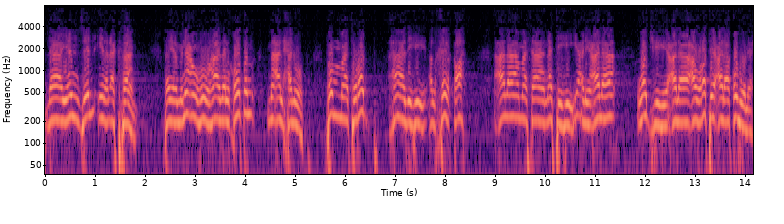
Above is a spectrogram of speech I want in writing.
لا ينزل إلى الأكفان. فيمنعه هذا القطن مع الحنوط. ثم ترد هذه الخرقة على مثانته يعني على وجهه على عورته على قبله.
